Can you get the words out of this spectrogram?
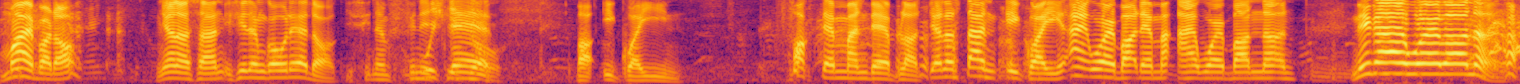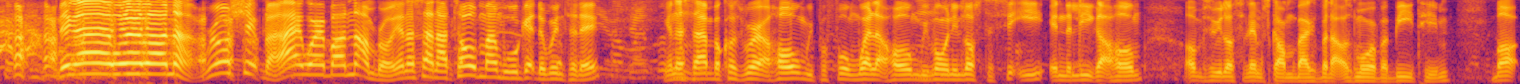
My brother. You understand? You see them go there, dog. You see them finish Wicked there. goal. But Higuain. Fuck them man their blood. You understand? I ain't worry about them. I ain't worried about nothing. Nigga, I ain't worried about nothing. Nigga, I ain't worried about nothing. Real shit, blood. I ain't worried about nothing, bro. You understand? I told man we'll get the win today. You understand? Because we're at home. We perform well at home. We've only lost to City in the league at home. Obviously, we lost to them scumbags, but that was more of a B team. But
